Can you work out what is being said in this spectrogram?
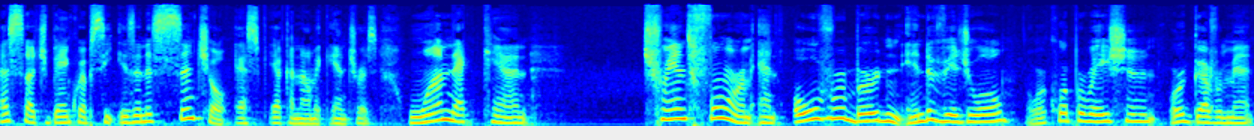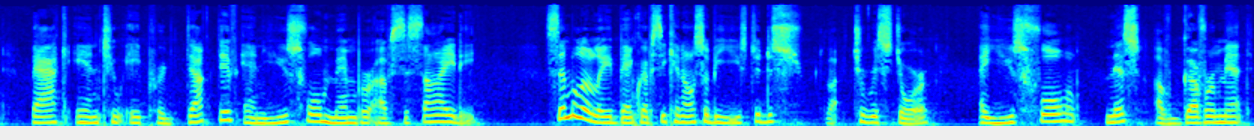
As such, bankruptcy is an essential economic interest, one that can transform an overburdened individual or corporation or government back into a productive and useful member of society. Similarly, bankruptcy can also be used to, dis- to restore a usefulness of government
